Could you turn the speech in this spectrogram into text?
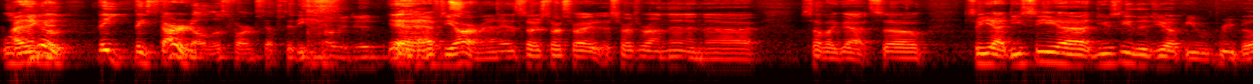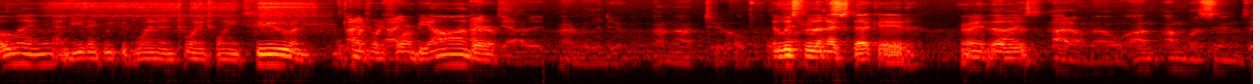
Well, I think you know, they they started all those farm subsidies. Oh, they did. Yeah, Yeah, FDR, man. It starts starts right. It starts around then and uh, stuff like that. So so yeah. Do you see uh, do you see the GOP rebuilding, and do you think we could win in twenty twenty two and twenty twenty four and beyond, I or doubt it. I really do. I'm not too hopeful. at least for the about next this. decade? Right. That I, is. I don't know. I'm, I'm listening to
